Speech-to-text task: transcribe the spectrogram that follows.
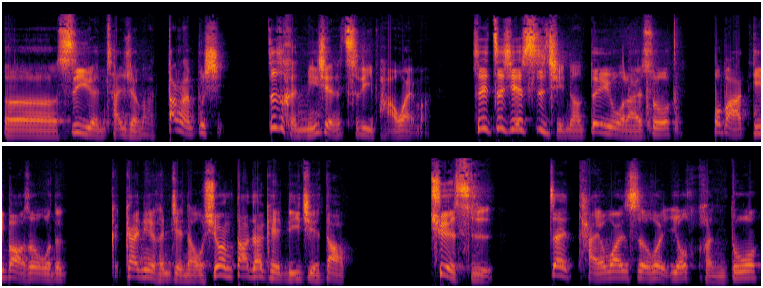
呃市议员参选吗？当然不行。这是很明显的吃里扒外嘛，所以这些事情呢，对于我来说，我把他踢爆的时候，我的概念很简单，我希望大家可以理解到，确实，在台湾社会有很多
